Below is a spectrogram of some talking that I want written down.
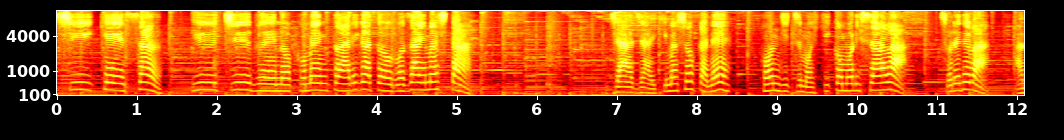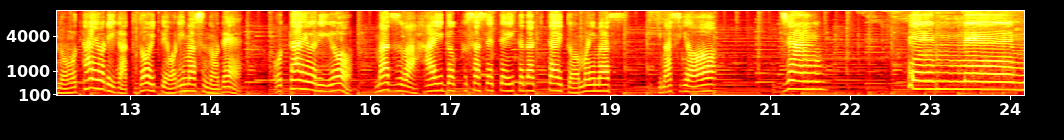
CK さん YouTube へのコメントありがとうございました。じゃあじゃあ行きましょうかね。本日も引きこもりサーワーそれではあのお便りが届いておりますのでお便りをまずは拝読させていただきたいと思います。きますよ。じゃんペンネーム。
